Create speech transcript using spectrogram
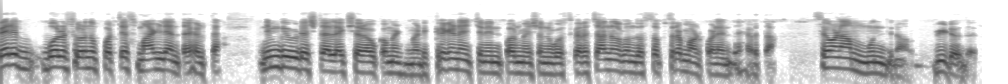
ಬೇರೆ ಬೌಲರ್ಸ್ಗಳನ್ನು ಪರ್ಚೇಸ್ ಮಾಡಲಿ ಅಂತ ಹೇಳ್ತಾ. ನಿಮಗೆ ವಿಡಿಯೋ ಇಷ್ಟ ಲೈಕ್ ಶೇರ್ ಕಮೆಂಟ್ ಮಾಡಿ. ಕ್ರಿಕೆಟ್ ಹೆಚ್ಚಿನ ಇನ್ಫಾರ್ಮೇಷನ್ಗೋಸ್ಕರ ಚಾನಲ್ಗೊಂದು ಸಬ್ಸ್ಕ್ರೈಬ್ ಮಾಡ್ಕೊಳ್ಳಿ ಅಂತ ಹೇಳ್ತಾ. ಸಿಗೋಣ ಮುಂದಿನ ವಿಡಿಯೋದಲ್ಲಿ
